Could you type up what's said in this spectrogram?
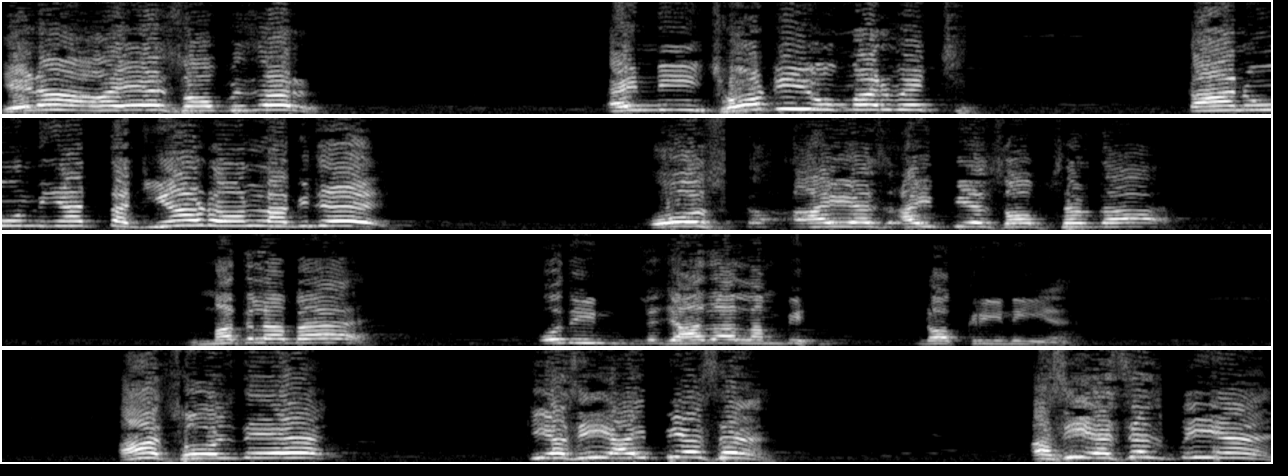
ਜਿਹੜਾ ਆਈਐਸ ਆਫੀਸਰ ਇੰਨੀ ਛੋਟੀ ਉਮਰ ਵਿੱਚ ਕਾਨੂੰਨ ਦੀਆਂ ਧੱਜੀਆਂ ਉਡਾਉਣ ਲੱਗ ਜੇ, ਉਸ ਆਈਐਸ ਆਈਪੀਐਸ ਅਫਸਰ ਦਾ ਮਤਲਬ ਹੈ ਉਹਦੀ ਜ਼ਿਆਦਾ ਲੰਬੀ ਨੌਕਰੀ ਨਹੀਂ ਹੈ। ਆ ਸੋਚਦੇ ਆ ਕਿ ਅਸੀਂ ਆਈਪੀਐਸ ਹਾਂ। ਅਸੀਂ ਐਸਐਸਪੀ ਹਾਂ।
